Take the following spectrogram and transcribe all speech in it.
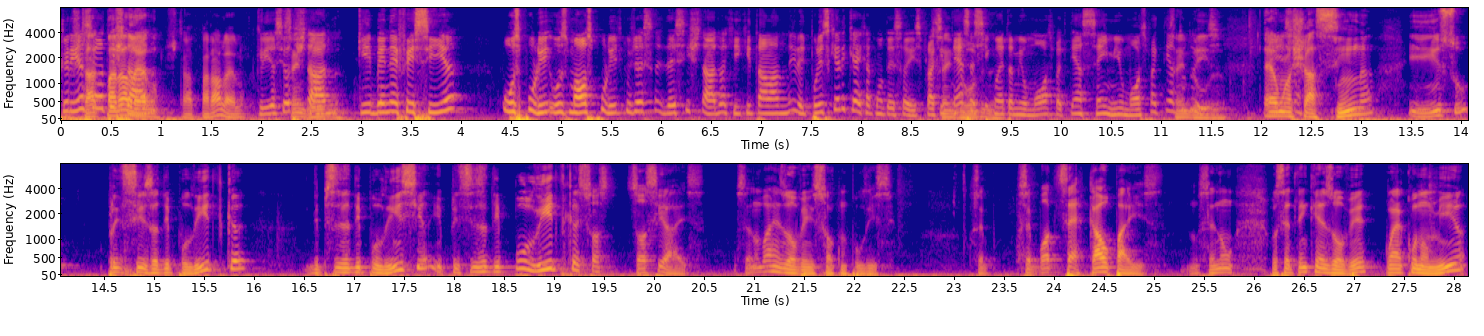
Cria-se outro paralelo. Estado. Estado paralelo. Cria-se outro Sem Estado dúvida. que beneficia os, os maus políticos desse, desse Estado aqui que está lá no direito. Por isso que ele quer que aconteça isso, para que Sem tenha dúvida. essas 50 mil mortes, para que tenha 100 mil mortes, para que tenha Sem tudo dúvida. isso. É uma chacina e isso precisa de política, de, precisa de polícia e precisa de políticas so, sociais. Você não vai resolver isso só com polícia. Você, você pode cercar o país. Você, não, você tem que resolver com a economia,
